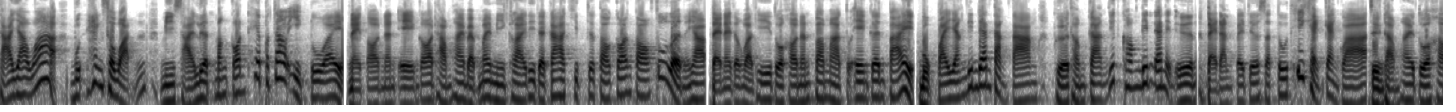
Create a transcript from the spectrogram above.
ฉายาว่าบุตรแห่งสวรรค์ มีสายเลือดมังกรเทพเจ้าอีกด้วย ในตอนนั้นเองก็ทำให้แบบไม่มีใครที่จะกล้าคิดจะต่อกรต่อสู้เลยนะครับ แต่ในจังหวะที่ตัวเขานั้นประมาทตัวเองเกินไป บุกไปยังดินแดนต่างๆ เพื่อทำการยึดครองดินแดนอื่นๆ แต่ดันไปเจอศัตรูที่แข็งแกร่งกว่า จึงทำให้ตัวเขา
